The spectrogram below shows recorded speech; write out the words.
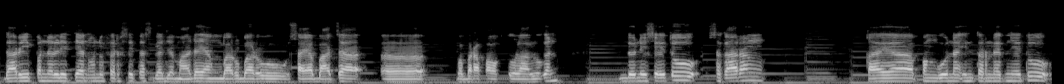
dari penelitian Universitas Gajah Mada yang baru-baru saya baca uh, beberapa waktu lalu kan Indonesia itu sekarang kayak pengguna internetnya itu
